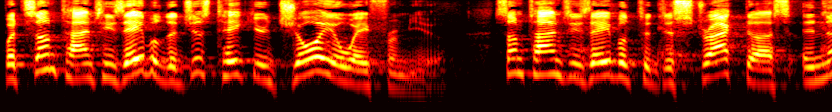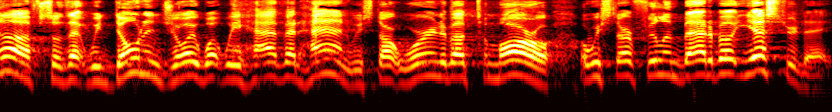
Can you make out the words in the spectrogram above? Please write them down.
but sometimes he's able to just take your joy away from you. Sometimes he's able to distract us enough so that we don't enjoy what we have at hand. We start worrying about tomorrow or we start feeling bad about yesterday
